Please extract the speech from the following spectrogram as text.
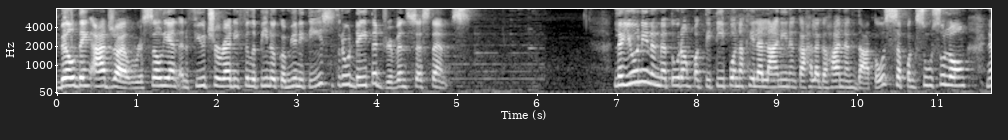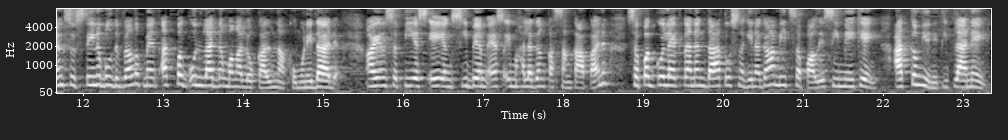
Building Agile, Resilient and Future-Ready Filipino Communities through Data-Driven Systems. Layunin ng naturang pagtitipon na kilalanin ang kahalagahan ng datos sa pagsusulong ng sustainable development at pag-unlad ng mga lokal na komunidad. Ayon sa PSA, ang CBMS ay mahalagang kasangkapan sa pagkolekta ng datos na ginagamit sa policy making at community planning.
